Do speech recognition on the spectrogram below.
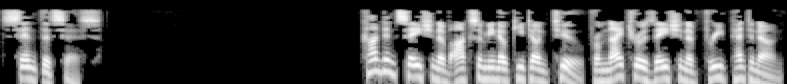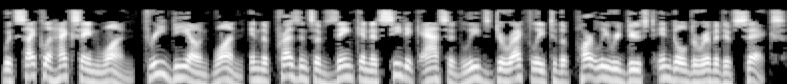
Synthesis Condensation of oximinoketone 2, from nitrosation of 3-pentanone, with cyclohexane 1, 3-dione 1, in the presence of zinc and acetic acid leads directly to the partly reduced indole derivative 6.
